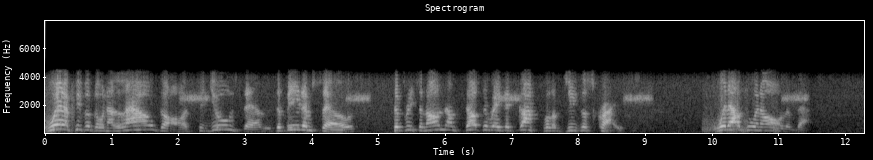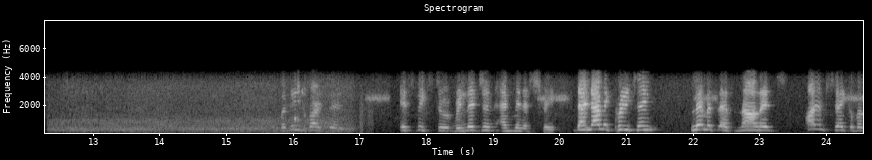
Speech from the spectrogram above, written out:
When are people going to allow God to use them to be themselves to preach an unadulterated gospel of Jesus Christ without doing all of that? But these verses it speaks to religion and ministry. Dynamic preaching, limitless knowledge, unshakable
